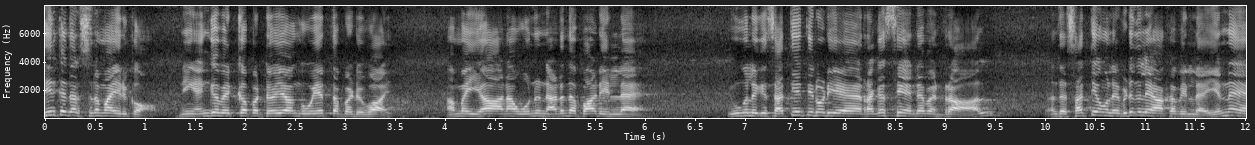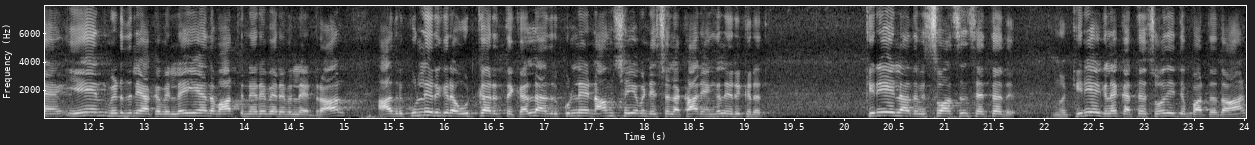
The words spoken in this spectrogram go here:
தீர்க்க தரிசனமாக இருக்கும். நீங்கள் எங்கே வெட்கப்பட்டோயோ அங்கே உயர்த்தப்படுவாய். அம்மையா ஆனால் ஒன்றும் நடந்த பாடு இல்லை. உங்களுக்கு சத்தியத்தினுடைய ரகசியம் என்னவென்றால் அந்த சத்தியம் உங்களை விடுதலையாக்கவில்லை. என்ன ஏன் விடுதலையாக்கவில்லை? ஏன் அந்த வார்த்தை நிறைவேறவில்லை என்றால் அதற்குள்ளே இருக்கிற உட்கருத்துக்கள் அதற்குள்ளே நாம் செய்ய வேண்டிய சில காரியங்கள் இருக்கிறது. கிரியை இல்லாத விசுவாசம் செத்தது. உங்கள் கிரியைகளை கத்த சோதித்து பார்த்து தான்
